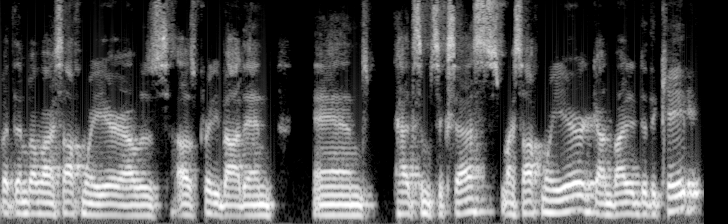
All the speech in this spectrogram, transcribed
But then by my sophomore year, I was I was pretty bought in and had some success. My sophomore year, got invited to the Cape.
